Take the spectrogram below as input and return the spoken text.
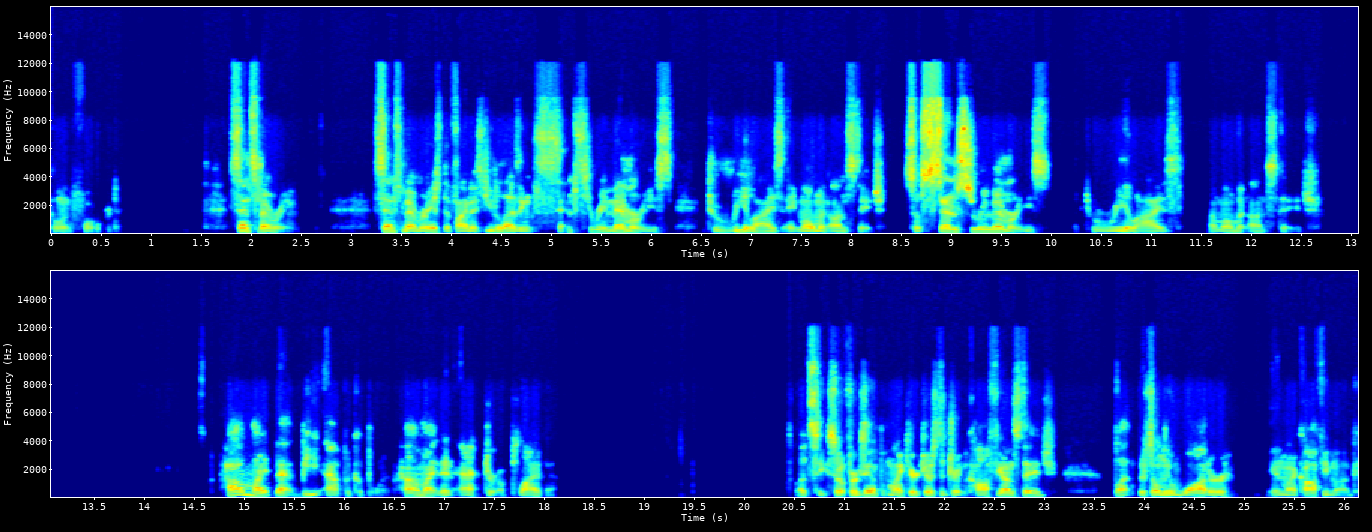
going forward. Sense memory. Sense memory is defined as utilizing sensory memories to realize a moment on stage. So, sensory memories to realize a moment on stage. How might that be applicable? How might an actor apply that? Let's see. So, for example, my character has to drink coffee on stage, but there's only water in my coffee mug.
